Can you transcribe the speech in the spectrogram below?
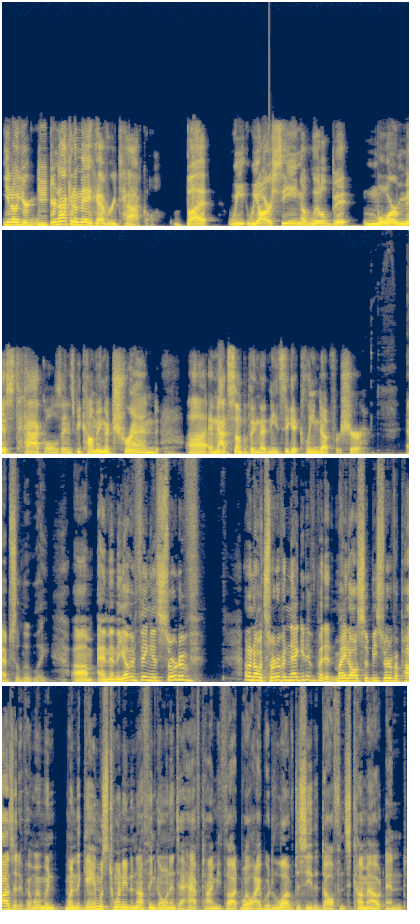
you know you're you're not going to make every tackle, but we we are seeing a little bit more missed tackles, and it's becoming a trend, uh, and that's something that needs to get cleaned up for sure. Absolutely. Um, and then the other thing is sort of, I don't know, it's sort of a negative, but it might also be sort of a positive. And when, when, when the game was 20 to nothing going into halftime, you thought, well, I would love to see the Dolphins come out and,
